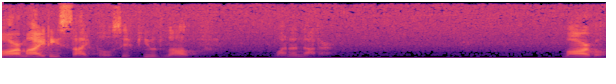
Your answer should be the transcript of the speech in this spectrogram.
are my disciples if you love one another. Marvel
